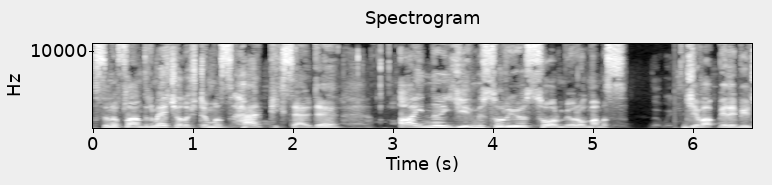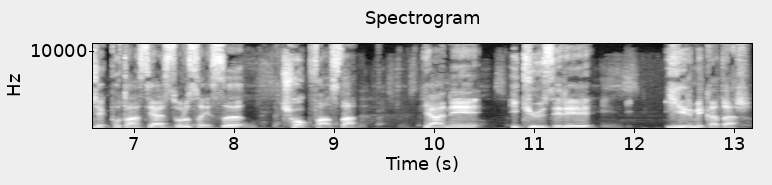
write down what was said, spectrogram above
sınıflandırmaya çalıştığımız her pikselde aynı 20 soruyu sormuyor olmamız. Cevap verebilecek potansiyel soru sayısı çok fazla. Yani 2 üzeri 20 kadar.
